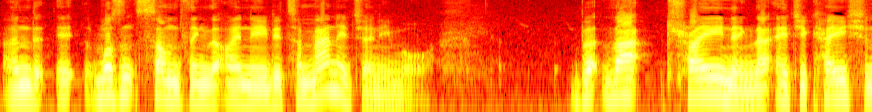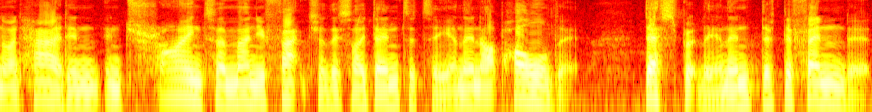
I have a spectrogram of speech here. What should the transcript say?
and it wasn't something that I needed to manage anymore. But that training, that education I'd had in, in trying to manufacture this identity and then uphold it, desperately and then de defend it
